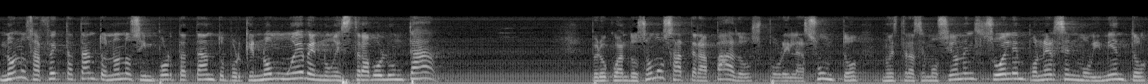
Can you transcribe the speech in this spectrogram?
no nos afecta tanto, no nos importa tanto, porque no mueve nuestra voluntad. Pero cuando somos atrapados por el asunto, nuestras emociones suelen ponerse en movimiento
